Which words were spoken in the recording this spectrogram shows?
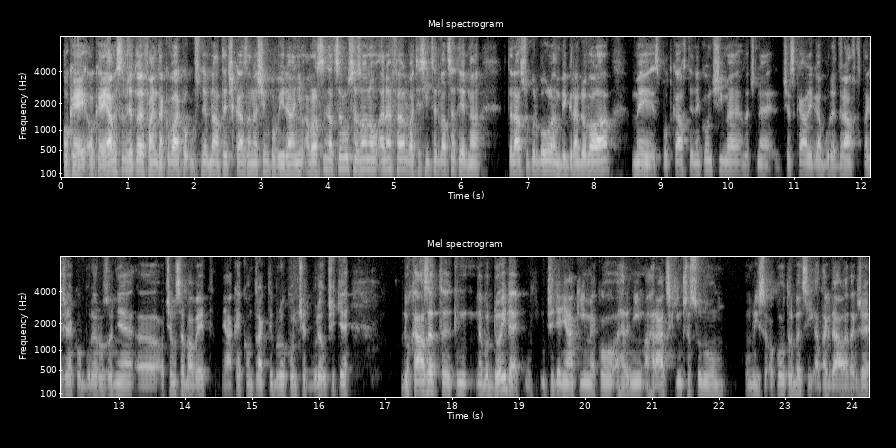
OK, OK. Já myslím, že to je fajn taková jako úsměvná tečka za naším povídáním a vlastně za celou sezónou NFL 2021, která Super Bowlem vygradovala. My s podcasty nekončíme, začne Česká liga, bude draft, takže jako bude rozhodně uh, o čem se bavit. Nějaké kontrakty budou končit, bude určitě docházet k, nebo dojde určitě nějakým jako herním a hráčským přesunům, umlí se okolo trbecích a tak dále, takže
